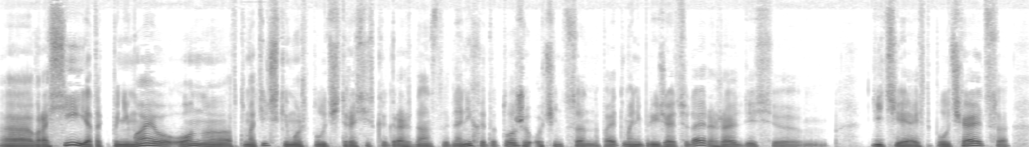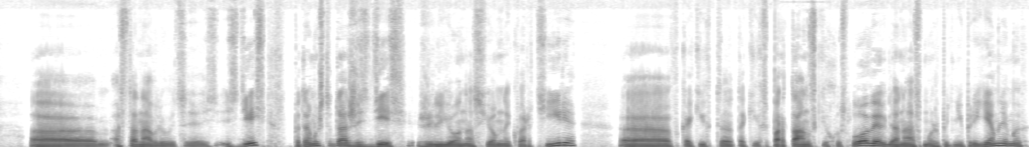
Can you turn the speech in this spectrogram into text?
а, в России, я так понимаю, он э, автоматически может получить российское гражданство. Для них это тоже очень ценно. Поэтому они приезжают сюда и рожают здесь э, детей. А если получается, э, останавливаются здесь, потому что даже здесь жилье на съемной квартире, э, в каких-то таких спартанских условиях, для нас, может быть, неприемлемых,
